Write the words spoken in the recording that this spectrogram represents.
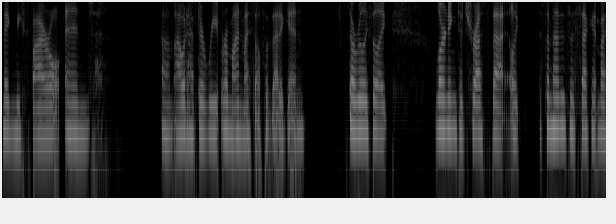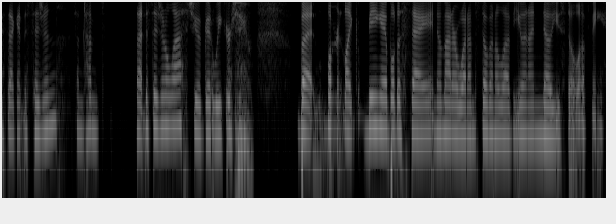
make me spiral, and um, I would have to re- remind myself of that again. So I really feel like learning to trust that, like sometimes it's a second by second decision. Sometimes that decision will last you a good week or two. But mm-hmm. learn, like being able to say, no matter what, I'm still going to love you, and I know you still love me,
